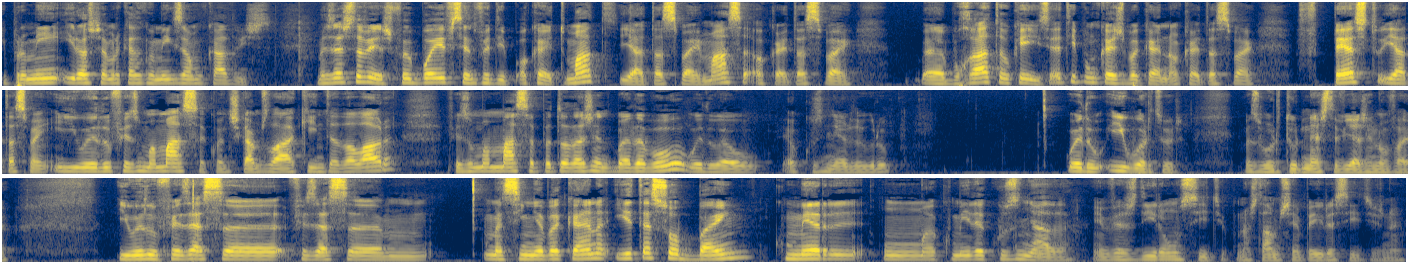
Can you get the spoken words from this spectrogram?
E para mim, ir ao supermercado com amigos é um bocado isto. Mas desta vez foi e eficiente, foi tipo, ok, tomate, já, yeah, está-se bem. Massa, ok, está-se bem. Uh, borrata, o que é isso? É tipo um queijo bacana, ok, está-se bem. Pesto, já, yeah, está-se bem. E o Edu fez uma massa, quando chegámos lá à quinta da Laura, fez uma massa para toda a gente bem da boa. O Edu é o, é o cozinheiro do grupo. O Edu e o Arthur. Mas o Arthur nesta viagem não veio. E o Edu fez essa, fez essa, massinha bacana e até soube bem comer uma comida cozinhada em vez de ir a um sítio, porque nós estávamos sempre a ir a sítios, não é?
